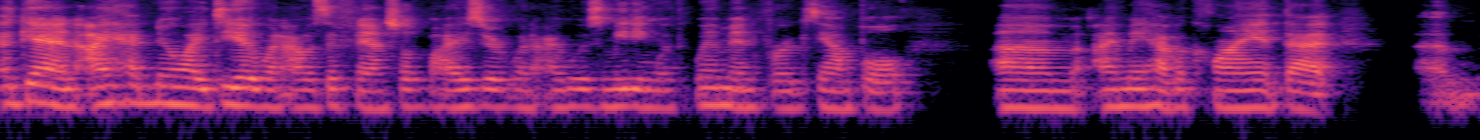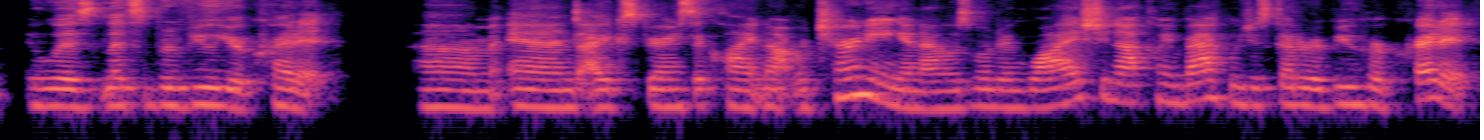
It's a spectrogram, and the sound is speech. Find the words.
again i had no idea when i was a financial advisor when i was meeting with women for example um, i may have a client that um, it was let's review your credit um, and I experienced a client not returning, and I was wondering why is she not coming back? We just got to review her credit.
